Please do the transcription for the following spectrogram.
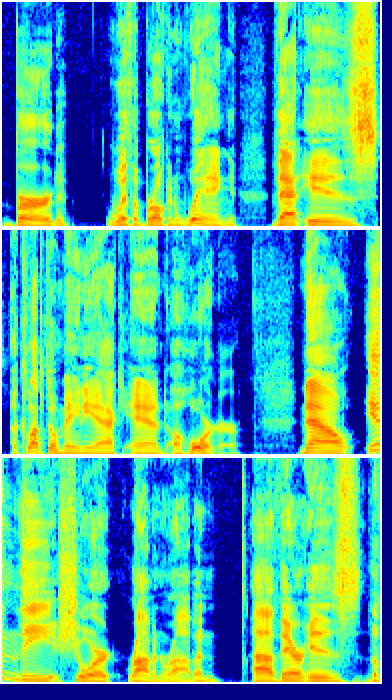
bird with a broken wing that is a kleptomaniac and a hoarder. Now, in the short Robin Robin, uh, there is the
